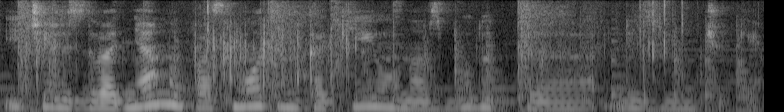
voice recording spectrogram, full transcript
И через два дня мы посмотрим, какие у нас будут э, лизунчики.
